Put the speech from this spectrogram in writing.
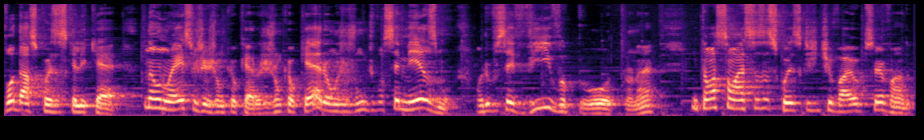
vou dar as coisas que ele quer. Não, não é esse o jejum que eu quero. O jejum que eu quero é um jejum de você mesmo, onde você viva pro outro, né? Então são essas as coisas que a gente vai observando.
